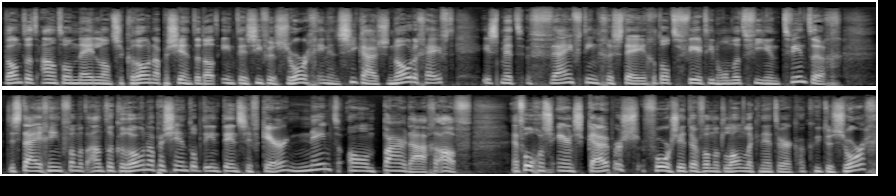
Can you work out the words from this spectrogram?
Want het aantal Nederlandse coronapatiënten dat intensieve zorg in een ziekenhuis nodig heeft, is met 15 gestegen tot 1424. De stijging van het aantal coronapatiënten op de intensive care neemt al een paar dagen af. En volgens Ernst Kuipers, voorzitter van het landelijk netwerk Acute Zorg,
